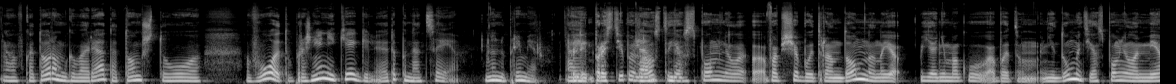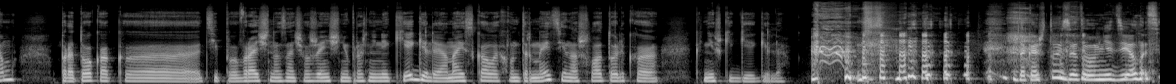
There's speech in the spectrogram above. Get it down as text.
в котором говорят о том, что вот, упражнение Кегеля – это панацея. Ну, например. Блин, а, прости, пожалуйста, да, я да. вспомнила, э, вообще будет рандомно, но я, я не могу об этом не думать. Я вспомнила мем про то, как, типа, врач назначил женщине упражнения Кегеля, она искала их в интернете и нашла только книжки Гегеля. Такая, что из этого мне делать?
